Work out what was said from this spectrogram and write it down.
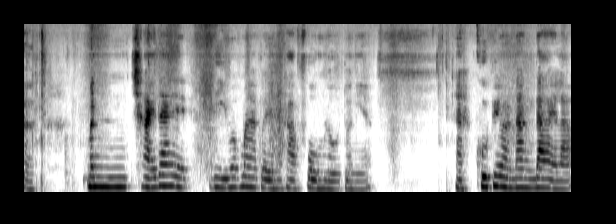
ค่ะ มันใช้ได้ดีมากๆเลยนะคะ โฟมโลตัวนี้อะครูพี่มานั่งได้แล้ว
